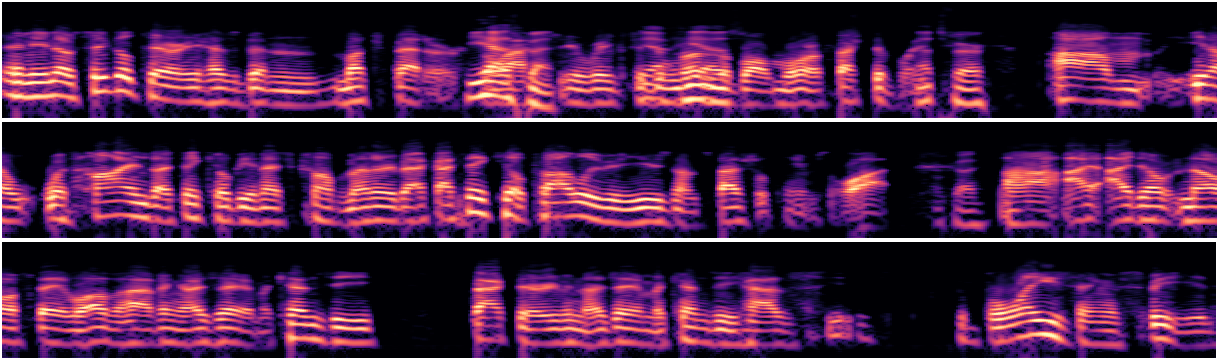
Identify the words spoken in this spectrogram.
And you know, Singletary has been much better He the last been. few weeks. He's Yeah, been he running has. the ball more effectively. That's fair. Um, you know, with Hines, I think he'll be a nice complimentary back. I think he'll probably be used on special teams a lot. Okay. Uh, I, I don't know if they love having Isaiah McKenzie back there. Even Isaiah McKenzie has blazing speed.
